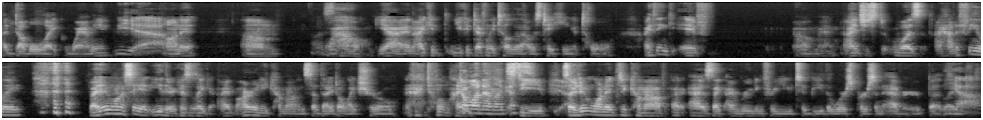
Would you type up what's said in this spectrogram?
a double like whammy yeah. on it. Um, was Wow. Yeah, and I could you could definitely tell that that was taking a toll. I think if oh man, I just was I had a feeling, but I didn't want to say it either because like I've already come out and said that I don't like Shirley and I don't like Don't want to like Steve. Yeah. So I didn't want it to come out uh, as like I'm rooting for you to be the worst person ever, but like yeah.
